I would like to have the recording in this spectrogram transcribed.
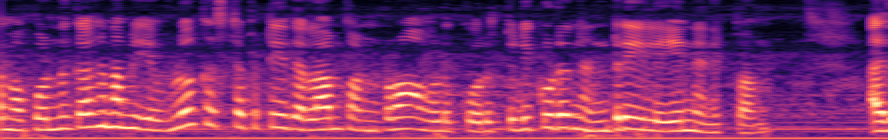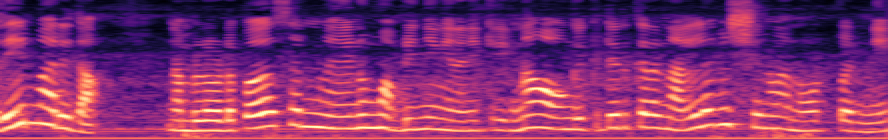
நம்ம பொண்ணுக்காக நம்ம எவ்வளோ கஷ்டப்பட்டு இதெல்லாம் பண்ணுறோம் அவளுக்கு ஒரு துளி கூட நன்றி இல்லையேன்னு நினைப்பாங்க. அதே மாதிரி தான் நம்மளோட பர்சன் வேணும் அப்படின்னு நீங்கள் நினைக்கிறீங்கன்னா அவங்கக்கிட்ட இருக்கிற நல்ல விஷயங்களை நோட் பண்ணி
